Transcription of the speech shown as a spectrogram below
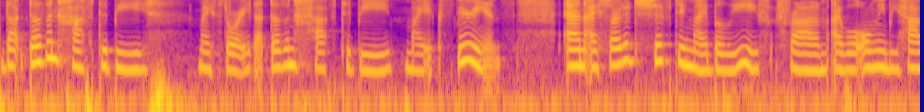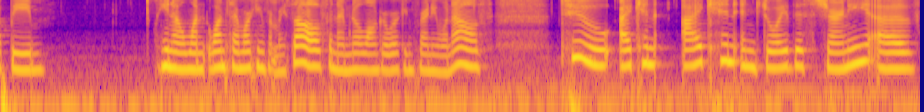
that doesn't have to be my story. That doesn't have to be my experience. And I started shifting my belief from I will only be happy, you know, when, once I'm working for myself and I'm no longer working for anyone else, to I can I can enjoy this journey of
